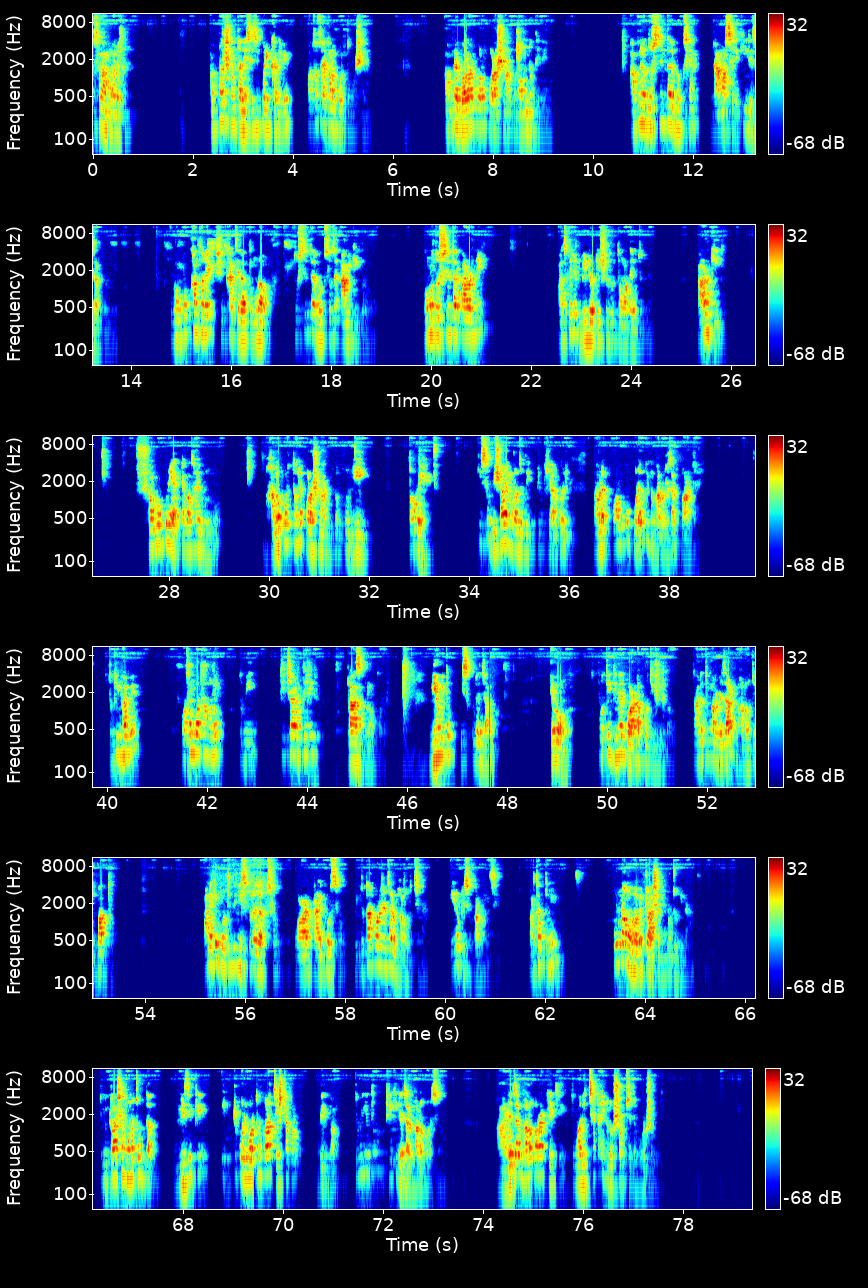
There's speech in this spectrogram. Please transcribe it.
আসসালামু আলাইকুম। আপনার সন্তান এসএসসি পরীক্ষা দেবে, অথচ এখনও পড়তে বসে আপনার বলার পরও পড়াশোনার কোনো উন্নতি নেই। আপনিও দুশ্চিন্তায় ভুগছেন যে আমার ছেলে কি রেজাল্ট করবে। এবং পক্ষান্তরে, শিক্ষার্থীরা তোমরাও দুশ্চিন্তায় ভুগছো যে আমি কি করব। কোনো দুশ্চিন্তার কারণ নেই। আজকের ভিডিওটি শুধু তোমাদের জন্য। কারণ কি? সর্বোপরি একটা কথাই বলব। ভালো করতে হলে পড়াশোনার বিকল্প নেই। তবে কিছু বিষয় আমরা যদি একটু খেয়াল করি, তাহলে অল্প পড়েও কিন্তু ভালো রেজাল্ট করা যায়। তো কীভাবে? প্রথম কথা হলো তুমি টিচারদের ক্লাসগুলো করো। নিয়মিত স্কুলে যাও এবং প্রতিদিনের পড়াটা প্রতিদিন করো। তাহলে তোমার রেজাল্ট ভালো হতে বাধ্য। অনেকে প্রতিদিন স্কুলে যাচ্ছ, পড়ার ট্রাই করছ, কিন্তু তারপরে রেজাল্ট ভালো হচ্ছে না। এরও কিছু কারণ আছে। অর্থাৎ তুমি পূর্ণাঙ্গভাবে ক্লাসে মনোযোগী না। তুমি ক্লাসে মনোযোগ দাও, নিজেকে একটু পরিবর্তন করার চেষ্টা করো, দেখবা তুমি কিন্তু ঠিকই রেজাল্ট ভালো করছ। আর রেজাল্ট ভালো করার ক্ষেত্রে তোমার ইচ্ছাটাই হলো সবচেয়ে বড় শক্তি।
